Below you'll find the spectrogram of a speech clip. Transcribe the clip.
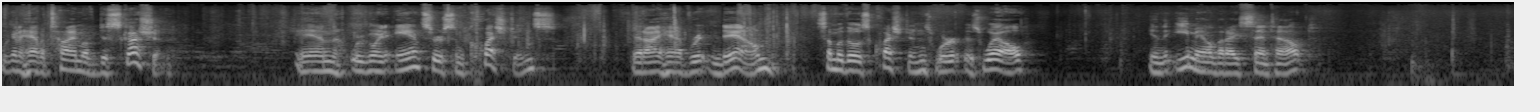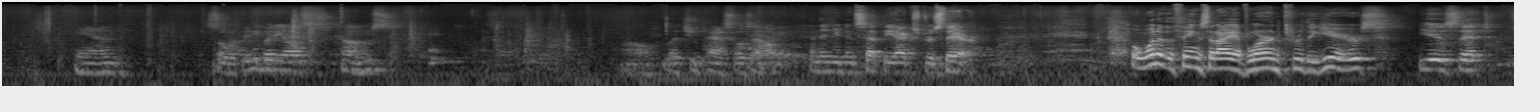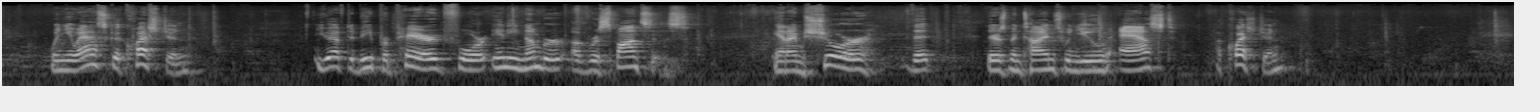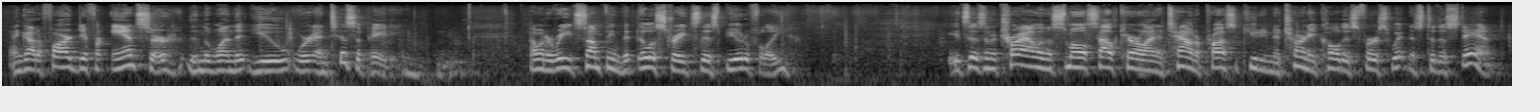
we're going to have a time of discussion. And we're going to answer some questions that I have written down. Some of those questions were as well in the email that I sent out. And so if anybody else comes, I'll let you pass those out, and then you can set the extras there. Well, one of the things that I have learned through the years is that when you ask a question, you have to be prepared for any number of responses. And I'm sure that there's been times when you asked a question and got a far different answer than the one that you were anticipating. I want to read something that illustrates this beautifully. It says In a trial in a small South Carolina town, a prosecuting attorney called his first witness to the stand.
